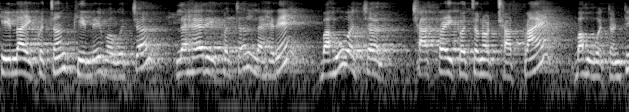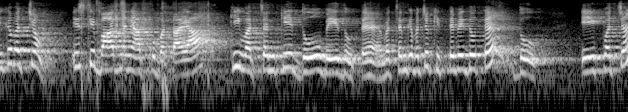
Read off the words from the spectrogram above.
केला एक वचन, केले बहुवचन, लहर एक वचन, लहरें बहुवचन, छात्रा एक वचन और छात्राएँ बहुवचन। ठीक है बच्चों? इसके बाद मैंने आपको बताया कि वचन के दो वेद होते हैं। वचन के बच्चों, कितने वेद होते हैं? दो। एक वचन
